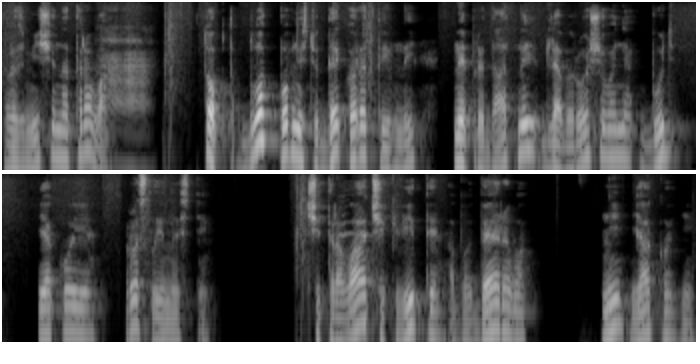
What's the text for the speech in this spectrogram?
розміщена трава. Тобто блок повністю декоративний, непридатний для вирощування будь-якої рослинності. Чи трава, чи квіти або дерево. Ніякої.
